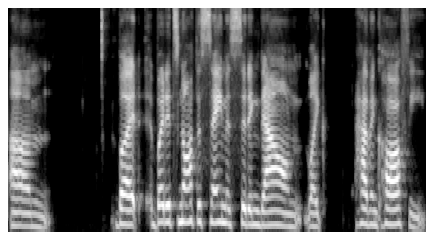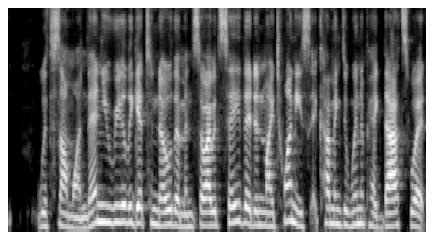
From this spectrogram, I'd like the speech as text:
um but but it's not the same as sitting down like having coffee with someone then you really get to know them. And so i would say that in my 20s coming to winnipeg that's what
